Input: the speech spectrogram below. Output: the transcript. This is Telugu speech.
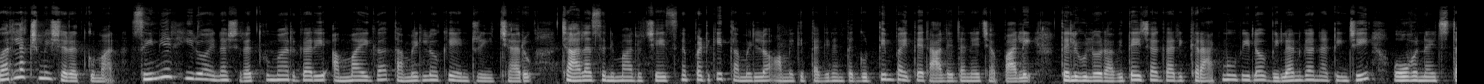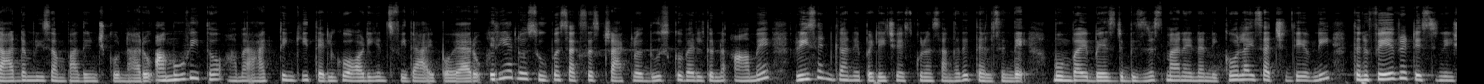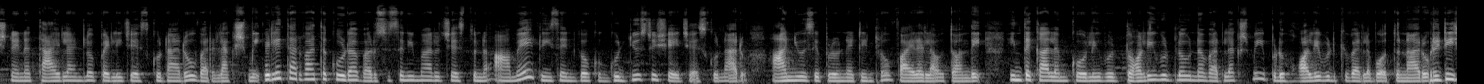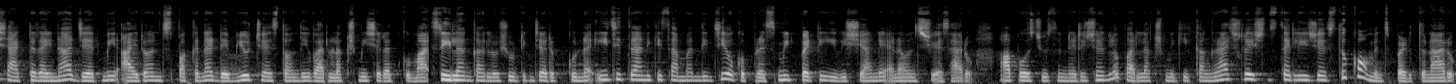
వరలక్ష్మి శరత్ కుమార్. సీనియర్ హీరో అయిన శరత్ కుమార్ గారి అమ్మాయిగా తమిళ్ళోకి ఎంట్రీ ఇచ్చారు. చాలా సినిమాలు చేసినప్పటికీ తమిళ్ళో ఆమెకి తగినంత గుర్తింపు అయితే రాలేదనే చెప్పాలి. తెలుగులో రవితేజ గారి క్రాక్ మూవీలో విలన్గా నటించి ఓవర్ నైట్ స్టార్డమ్ని సంపాదించుకున్నారు. ఆ మూవీతో ఆమె యాక్టింగ్కి తెలుగు ఆడియన్స్ ఫిదా అయిపోయారు. ఏరియాలో సూపర్ సక్సెస్ ట్రాక్లో దూసుకు వెళ్తున్న ఆమె రీసెంట్ గానే పెళ్ళి చేసుకున్న సంగతి తెలిసిందే. ముంబై బేస్డ్ బిజినెస్ మ్యాన్ అయిన నికోలాయ్ సత్యదేవ్ని తన ఫేవరెట్ డెస్టినేషన్ అయిన థాయిలాండ్ లో పెళ్ళి చేసుకున్నారు వరలక్ష్మి. పెళ్ళి తర్వాత కూడా వరుస సినిమాలు చేస్తున్న ఆమె రీసెంట్గా ఒక గుడ్ న్యూస్ని షేర్ చేసుకున్నారు. ఆ న్యూస్ ఇప్పుడు నెటింట్లో వైరల్ అవుతోంది. ఇంతకాలం కోలీవుడ్ టాలీవుడ్లో ఉన్న వరలక్ష్మి ఇప్పుడు హాలీవుడ్కి వెళ్ళబోతున్నారు. బ్రిటిష్ యాక్టర్ అయిన జెర్మీ ఐరాన్స్ పక్కన డెబ్యూట్ చేస్తోంది వరలక్ష్మి శరత్ కుమార్. శ్రీలంకలో షూటింగ్ జరుపుకున్న ఈ చిత్రానికి సంబంధించి ఒక ప్రెస్ మీట్ పెట్టి ఈ విషయాన్ని అనౌన్స్ చేశారు. ఆ పోస్ట్ చూసిన నెటిజన్లు వరలక్ష్మికి కంగ్రాచులేషన్స్ తెలియజేస్తూ కామెంట్స్ పెడుతున్నారు.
